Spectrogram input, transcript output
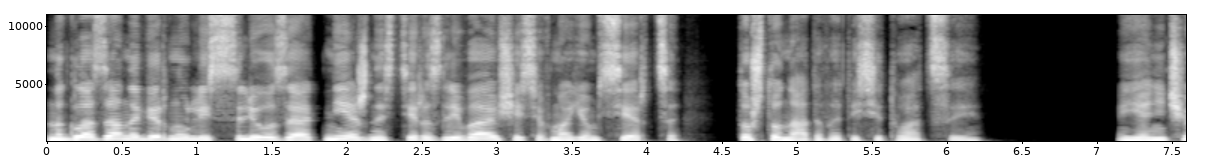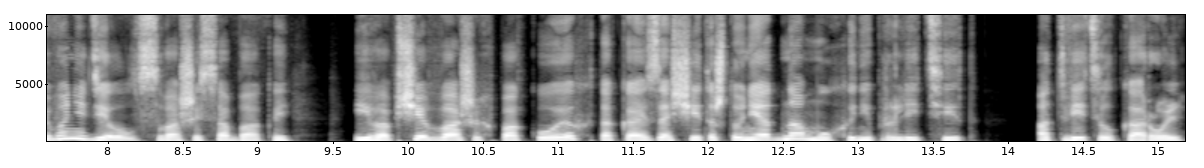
на глаза навернулись слезы от нежности, разливающейся в моем сердце. То, что надо в этой ситуации. Я ничего не делал с вашей собакой. И вообще в ваших покоях такая защита, что ни одна муха не пролетит, ответил король,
